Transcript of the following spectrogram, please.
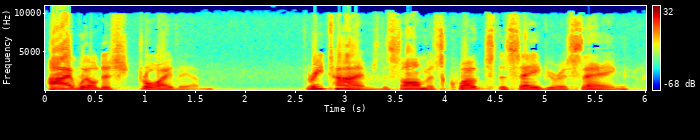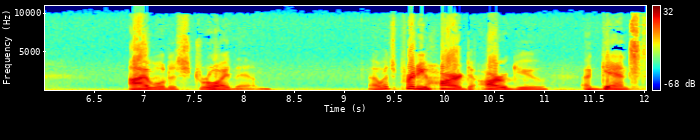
I will destroy them. Three times the psalmist quotes the Savior as saying, I will destroy them. Now, it's pretty hard to argue against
